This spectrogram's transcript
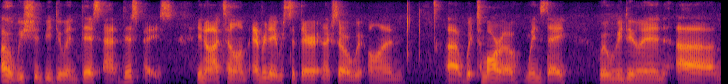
oh we should be doing this at this pace you know i tell them every day we sit there like so we're on uh, tomorrow wednesday we will be doing um,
